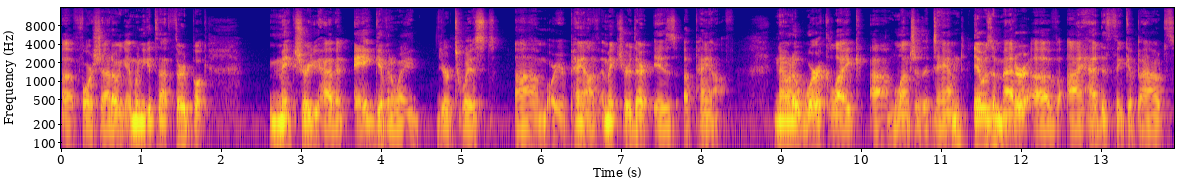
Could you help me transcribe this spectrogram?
uh, foreshadowing. And when you get to that third book, make sure you haven't A, given away your twist um, or your payoff, and make sure there is a payoff. Now, in a work like um, Lunch of the Damned, it was a matter of I had to think about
